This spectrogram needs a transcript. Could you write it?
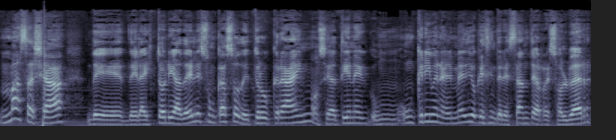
más allá de, la historia de él es un caso de true crime, o sea, tiene un, un crimen en el medio que es interesante resolver.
